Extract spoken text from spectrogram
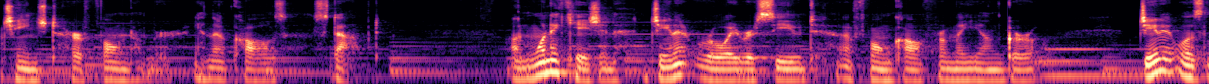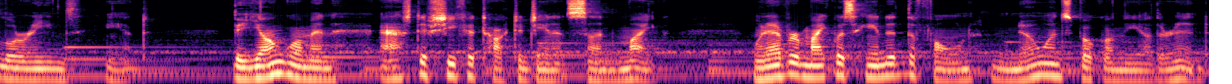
changed her phone number and the calls stopped. On one occasion, Janet Roy received a phone call from a young girl. Janet was Laureen's aunt. The young woman asked if she could talk to Janet's son, Mike. Whenever Mike was handed the phone, no one spoke on the other end.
